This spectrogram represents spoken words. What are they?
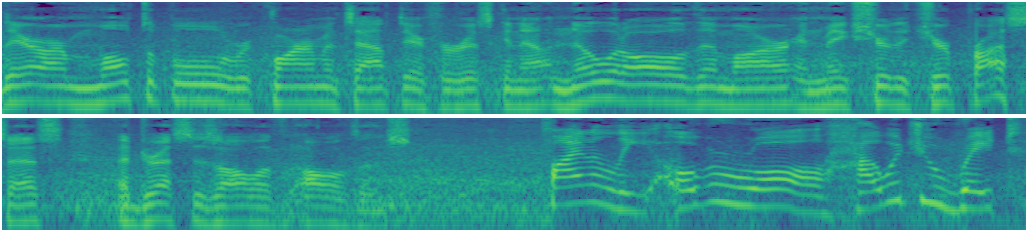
there are multiple requirements out there for risk analysis. Know what all of them are and make sure that your process addresses all of all of those. Finally, overall, how would you rate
